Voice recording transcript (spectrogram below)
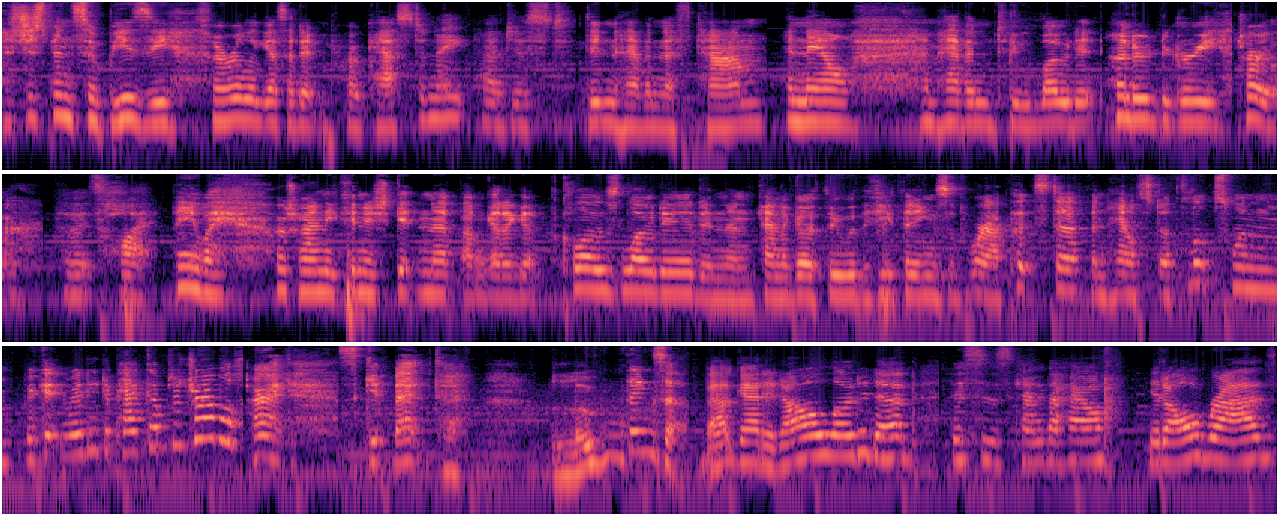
It's just been so busy. So I really guess I didn't procrastinate. I just didn't have enough time. And now I'm having to load it 100 degree trailer. It's hot. Anyway, we're trying to finish getting up. I'm gonna get clothes loaded and then kind of go through with a few things of where I put stuff and how stuff looks when we're getting ready to pack up to travel. All right, let's get back to loading things up. About got it all loaded up. This is kind of how it all rides.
